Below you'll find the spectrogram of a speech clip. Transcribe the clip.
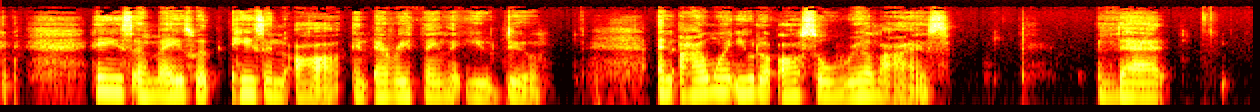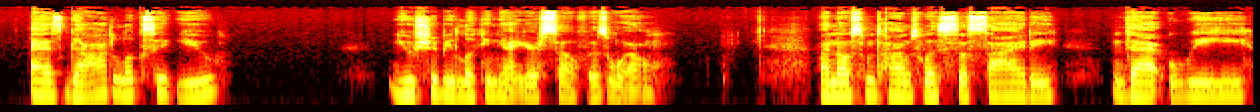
he's amazed with, he's in awe in everything that you do. And I want you to also realize that as God looks at you, you should be looking at yourself as well. I know sometimes with society that we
